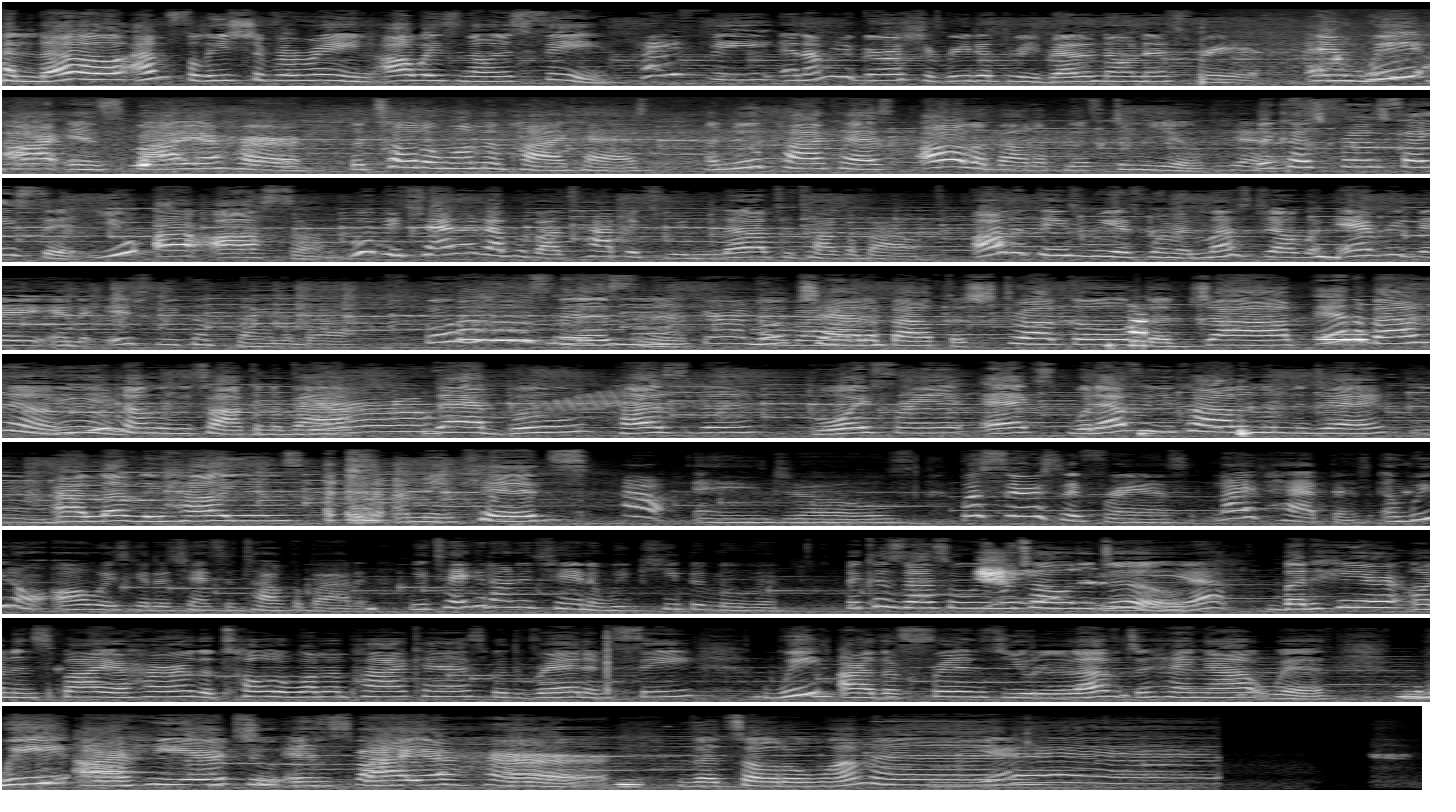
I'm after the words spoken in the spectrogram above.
Hello, I'm Felicia Vereen, always known as Fee. Hey, Fee, and I'm your girl Sharita Three, better known as Fred. And we are Inspire Her, the Total Woman podcast, a new podcast all about uplifting you. Yes. Because, friends, face it, you are awesome. We'll be chatting up about topics we love to talk about, all the things we as women must juggle every day, and the ish we complain about. But Who's listening? Girl, we'll chat about the struggle, the job, and about him. You know who we're talking about. Mm. Girl. That boo, husband, boyfriend, ex, whatever you're calling them today. Mm. Our lovely hellions, I mean kids. Our angels. But seriously, friends, life happens, and we don't always get a chance to talk about it. We take it on the chin and we keep it moving. Because that's what we were told to do. Yep. But here on Inspire Her, the Total Woman podcast with Red and C, we are the friends you love to hang out with. We are here to inspire her, the Total Woman. Yeah.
